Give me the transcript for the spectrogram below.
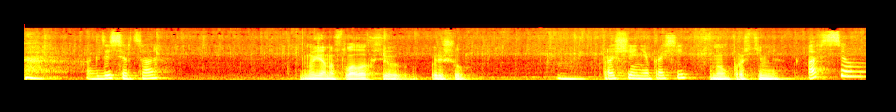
А где сердца? Ну, я на словах все решил. Прощения проси. Ну, прости меня. А все.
